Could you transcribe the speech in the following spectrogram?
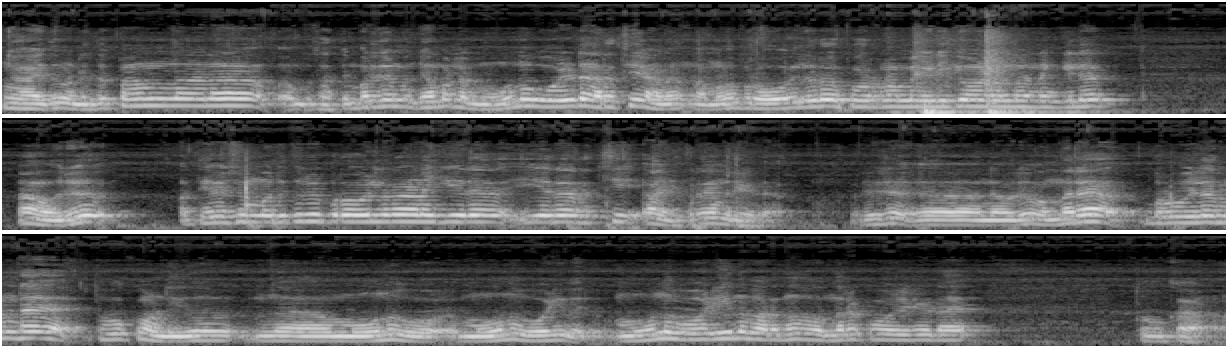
ആ ഇതുകൊണ്ട് ഇതിപ്പം നല്ല സത്യം പറഞ്ഞ ഞാൻ പറഞ്ഞ മൂന്ന് കോഴിയുടെ ഇറച്ചിയാണ്. നമ്മൾ ബ്രോയിലർ ഒരെണ്ണം മേടിക്കുവാണെന്നുണ്ടെങ്കിൽ ആ ഒരു അത്യാവശ്യം ഒരു ബ്രോയിലർ ആണെങ്കിൽ ഈ ഒരു ഇറച്ചി. ആ ഇത്രയും വരെ ഇടുക ഒരു ഒരു ഒന്നര ബ്രോയിലറിന്റെ തൂക്കമുണ്ട്. ഇത് മൂന്ന് മൂന്ന് കോഴി വരും. മൂന്ന് കോഴി എന്ന് പറയുന്നത് ഒന്നര കോഴിയുടെ തൂക്കമാണ്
